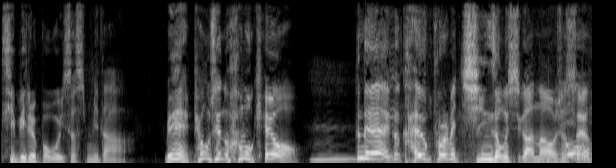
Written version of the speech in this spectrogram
TV를 보고 있었습니다. 네, 평소에는 화목해요. 근데 그 가요 프로그램에 진성 씨가 나오셨어요.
